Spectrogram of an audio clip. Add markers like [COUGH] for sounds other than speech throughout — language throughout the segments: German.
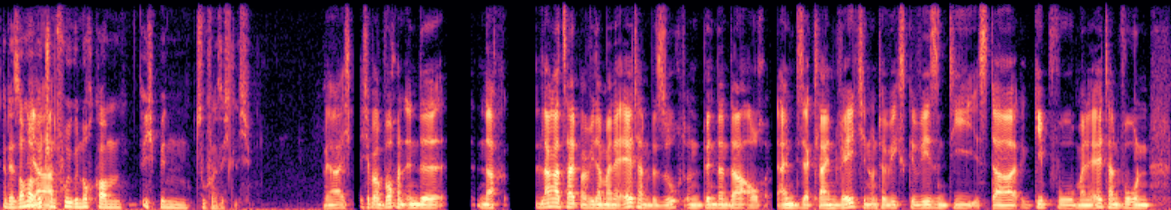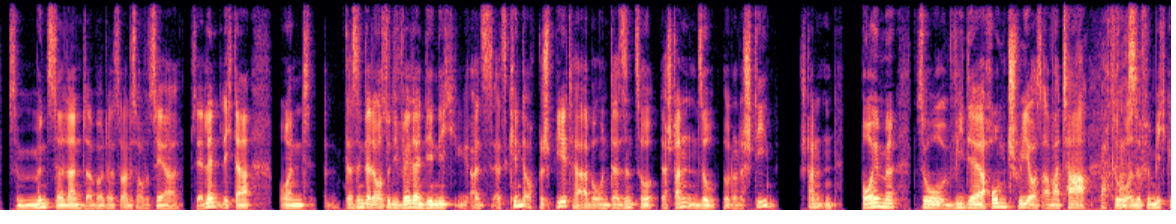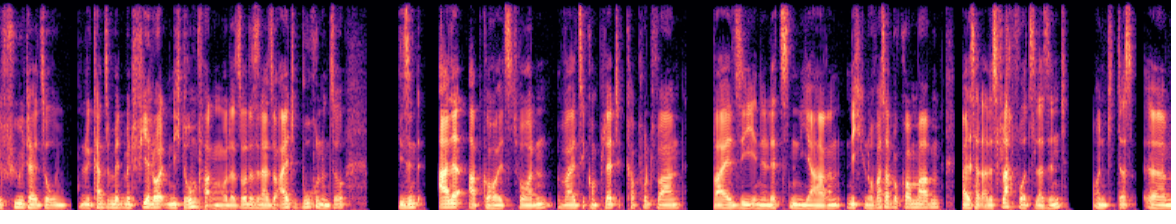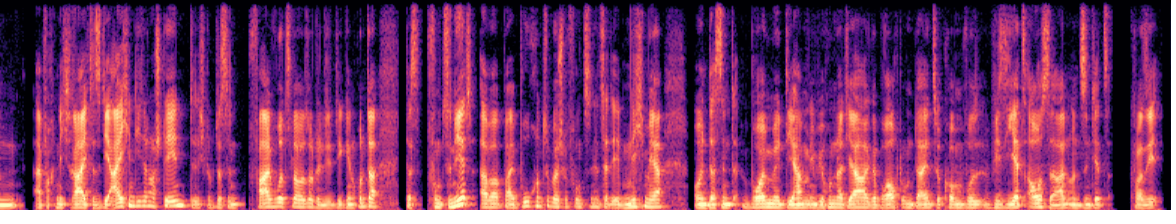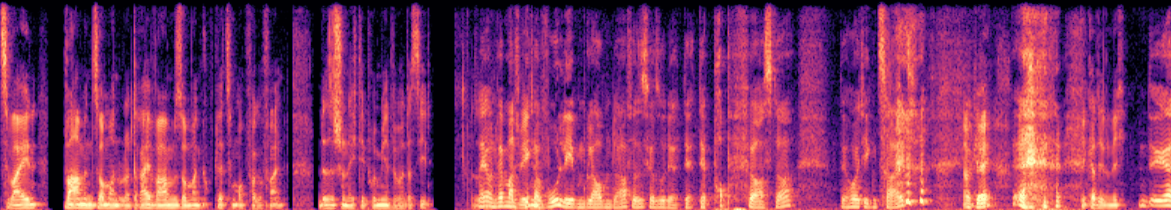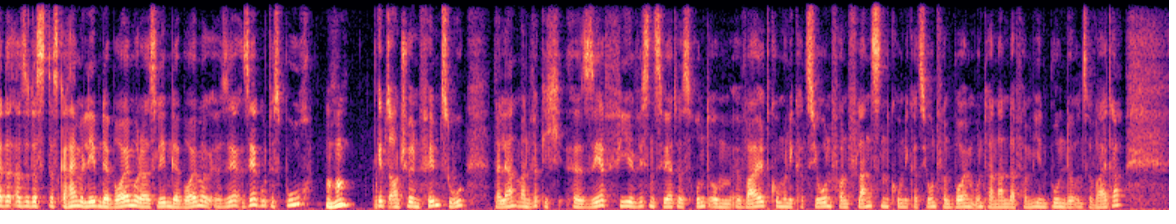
Der Sommer Ja. wird schon früh genug kommen. Ich bin zuversichtlich. Ja, ich, ich habe am Wochenende nach langer Zeit mal wieder meine Eltern besucht und bin dann da auch in einem dieser kleinen Wäldchen unterwegs gewesen, die es da gibt, wo meine Eltern wohnen. Das ist im Münsterland, aber das ist alles auch sehr, sehr ländlich da. Und das sind halt auch so die Wälder, in denen ich als, als Kind auch gespielt habe. Und da sind so, da standen so, oder da stehen, standen Bäume, so wie der Home Tree aus Avatar. Ach, so, also für mich gefühlt halt so, du kannst du mit, mit vier Leuten nicht rumfangen oder so. Das sind halt so alte Buchen und so. Die sind alle abgeholzt worden, weil sie komplett kaputt waren, weil sie in den letzten Jahren nicht genug Wasser bekommen haben, weil es halt alles Flachwurzler sind und das ähm, einfach nicht reicht. Also die Eichen, die da noch stehen, ich glaube, das sind Pfahlwurzler oder so, die, die gehen runter. Das funktioniert, aber bei Buchen zum Beispiel funktioniert es halt eben nicht mehr. Und das sind Bäume, die haben irgendwie 100 Jahre gebraucht, um dahin zu kommen, wo, wie sie jetzt aussahen und sind jetzt quasi zwei warmen Sommern oder drei warmen Sommern komplett zum Opfer gefallen. Und das ist schon echt deprimierend, wenn man das sieht. Also Naja, und wenn man deswegen- Peter Wohleben glauben darf, das ist ja so der, der, der Pop-Förster der heutigen Zeit. [LAUGHS] Okay. [LAUGHS] Die kannte ich noch nicht. ja, also das, das geheime Leben der Bäume oder das Leben der Bäume, äh, sehr, sehr gutes Buch. Mhm. Gibt es auch einen schönen Film zu. Da lernt man wirklich äh, sehr viel Wissenswertes rund um äh, Wald, Kommunikation von Pflanzen, Kommunikation von Bäumen untereinander, Familienbunde und so weiter.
